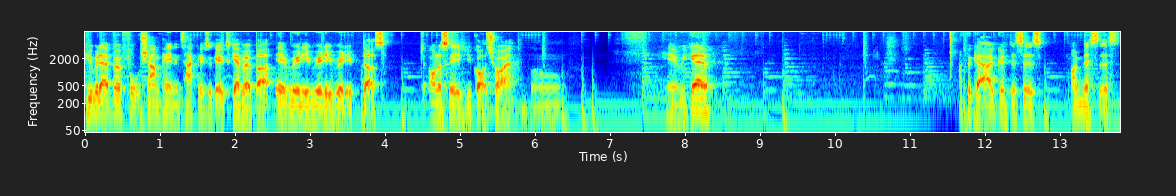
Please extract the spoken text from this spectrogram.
Who would ever thought champagne and tacos would go together, but it really, really, really does. Honestly, you've got to try it. Oh. Here we go. I forget how good this is. I miss this.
